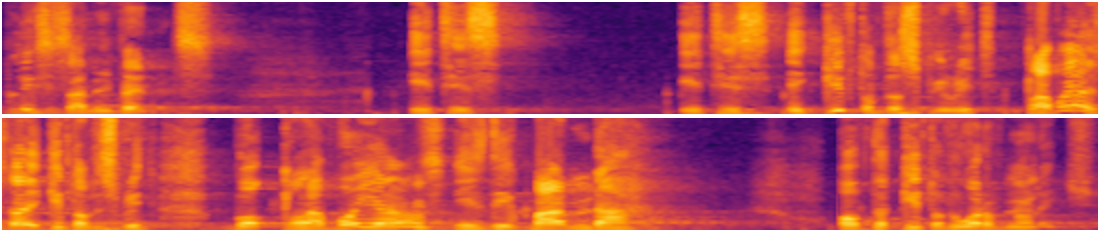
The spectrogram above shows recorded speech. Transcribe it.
places, and events. It is, it is a gift of the spirit. Clairvoyance is not a gift of the spirit, but clairvoyance is the bander of the gift of the word of knowledge.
